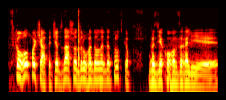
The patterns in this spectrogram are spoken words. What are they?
з кого почати? Чи з нашого друга Дональда Труска, без якого взагалі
